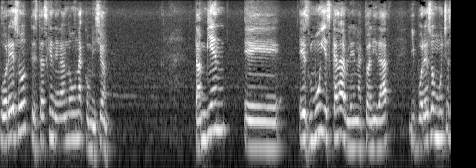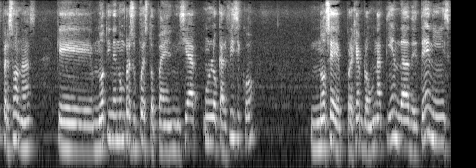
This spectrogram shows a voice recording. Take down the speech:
por eso te estás generando una comisión. También eh, es muy escalable en la actualidad y por eso muchas personas que no tienen un presupuesto para iniciar un local físico, no sé, por ejemplo, una tienda de tenis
